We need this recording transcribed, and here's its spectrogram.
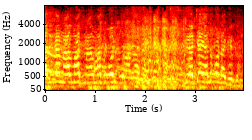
அதுக்குதான் நாலு மாசம் நாலு மாசம் ஓடி போடுறாங்க. இப்படி வச்சா எந்த பொண்டாட்டி இருக்கும்?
